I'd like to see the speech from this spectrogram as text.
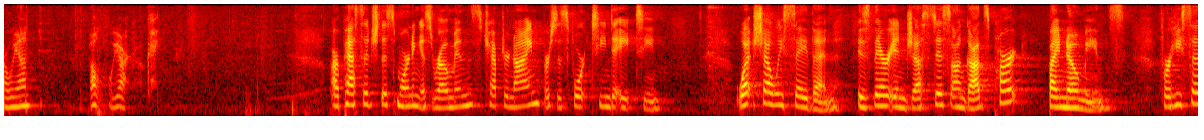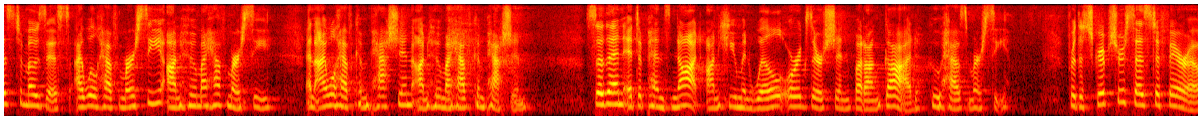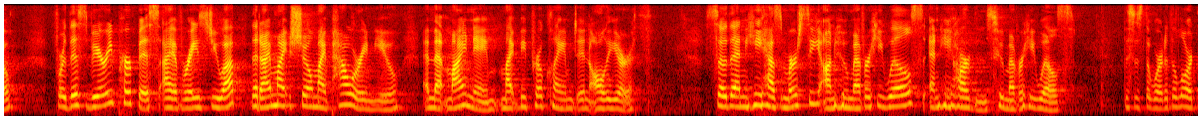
Are we on? Oh, we are. Okay. Our passage this morning is Romans chapter 9, verses 14 to 18. What shall we say then? Is there injustice on God's part? By no means. For he says to Moses, I will have mercy on whom I have mercy, and I will have compassion on whom I have compassion. So then it depends not on human will or exertion, but on God who has mercy. For the scripture says to Pharaoh, For this very purpose I have raised you up, that I might show my power in you, and that my name might be proclaimed in all the earth. So then he has mercy on whomever he wills, and he hardens whomever he wills. This is the word of the Lord.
